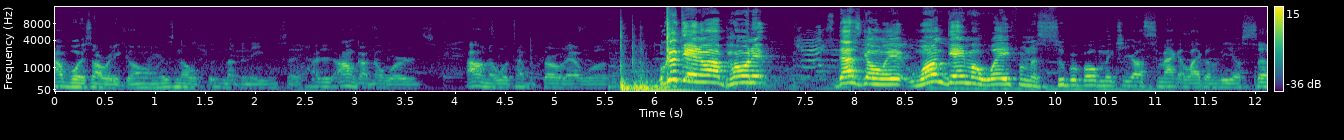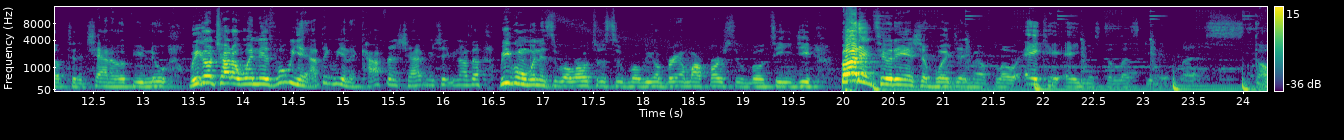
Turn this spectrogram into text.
My voice already gone. There's no, there's nothing to even say. I just, I don't got no words. I don't know what type of throw that was. Well, good game to my opponent. that's going it. One game away from the Super Bowl. Make sure y'all smack a like on the video, sub to the channel if you new. We gonna try to win this. What we in? I think we in the conference championship. You know what I'm saying? We gonna win the Super Bowl. Road to the Super Bowl. We gonna bring them our first Super Bowl TG. But until then, it's your boy Jmell Flow, aka Mr. Let's Get It. Let's go.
